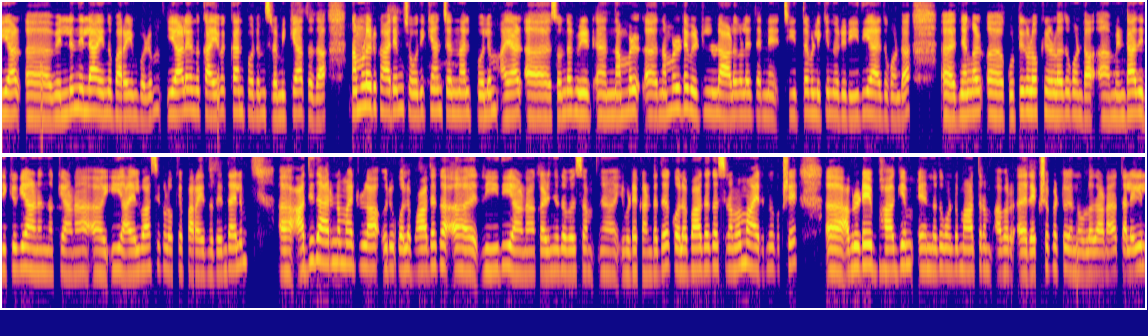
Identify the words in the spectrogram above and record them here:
ഇയാൾ വെല്ലുന്നില്ല എന്ന് പറയുമ്പോഴും ഇയാളെ ഒന്ന് കൈവെക്കാൻ പോലും ശ്രമിക്കാത്തത് നമ്മളൊരു കാര്യം ചോദിക്കാൻ ചെന്നാൽ പോലും അയാൾ സ്വന്തം നമ്മൾ നമ്മളുടെ വീട്ടിലുള്ള ആളുകളെ തന്നെ ചീത്ത വിളിക്കുന്ന ഒരു രീതി ആയതുകൊണ്ട് ഞങ്ങൾ ആ, കുട്ടികളൊക്കെ ഉള്ളത് കൊണ്ട് മിണ്ടാതിരിക്കുകയാണെന്നൊക്കെയാണ് ഈ അയൽവാസികളൊക്കെ പറയുന്നത്. എന്തായാലും അതിദാരുണമായിട്ടുള്ള ഒരു കൊലപാതക രീതിയാണ് കഴിഞ്ഞ ദിവസം ഇവിടെ കണ്ടത്. കൊലപാതക ശ്രമമായിരുന്നു. പക്ഷേ അവരുടെ ഭാഗ്യം എന്നതുകൊണ്ട് മാത്രം അവർ രക്ഷപ്പെട്ടു എന്നുള്ളതാണ്. തലയിൽ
